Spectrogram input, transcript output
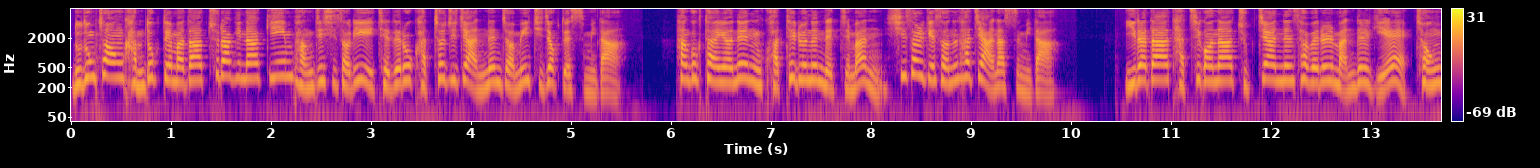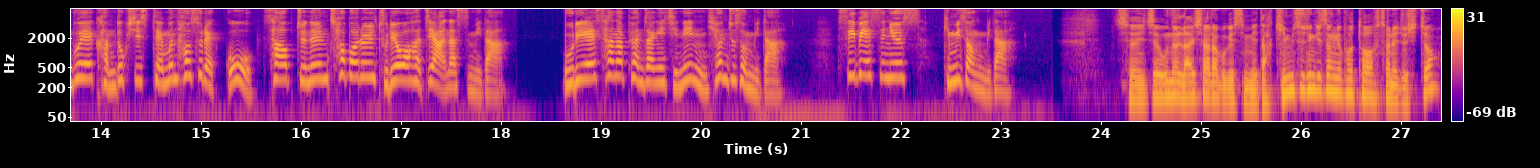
노동청 감독 때마다 추락이나 끼임 방지 시설이 제대로 갖춰지지 않는 점이 지적됐습니다. 한국타이어는 과태료는 냈지만 시설 개선은 하지 않았습니다. 일하다 다치거나 죽지 않는 사회를 만들기에 정부의 감독 시스템은 허술했고 사업주는 처벌을 두려워하지 않았습니다. 우리의 산업 현장이 지닌 현주소입니다. CBS 뉴스 김미성입니다. 자, 이제 오늘 날씨 알아보겠습니다. 김수진 기상 리포터 전해주시죠.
